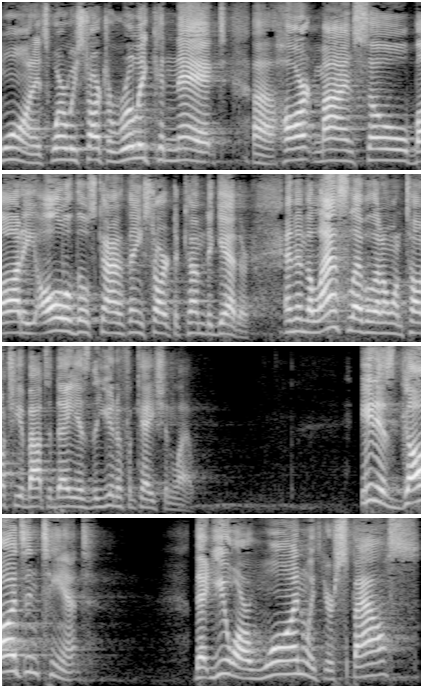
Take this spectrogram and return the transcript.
one. It's where we start to really connect uh, heart, mind, soul, body, all of those kind of things start to come together. And then the last level that I want to talk to you about today is the unification level. It is God's intent that you are one with your spouse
